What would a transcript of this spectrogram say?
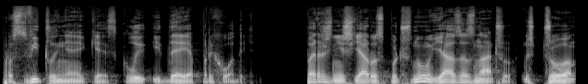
просвітлення якесь, коли ідея приходить. Перш ніж я розпочну, я зазначу, що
